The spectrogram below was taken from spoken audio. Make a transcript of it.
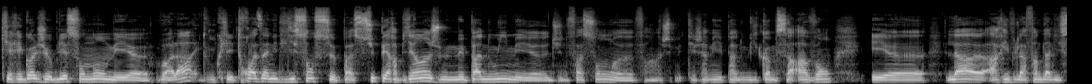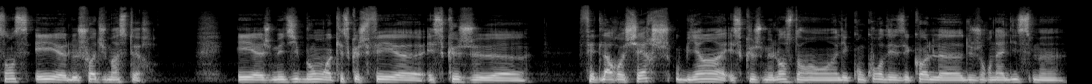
qui rigole j'ai oublié son nom mais euh, voilà. Donc les trois années de licence se passent super bien. Je m'épanouis mais d'une façon enfin je m'étais jamais épanoui comme ça avant. Et là arrive la fin de la licence et le choix du master. Et je me dis bon qu'est-ce que je fais est-ce que je fais de la recherche ou bien est-ce que je me lance dans les concours des écoles de journalisme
